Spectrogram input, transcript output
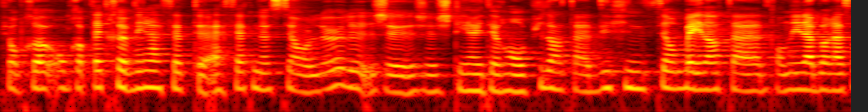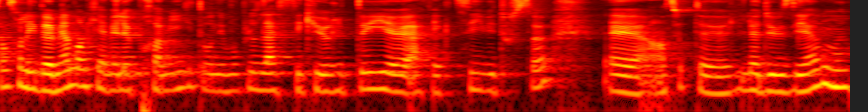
Puis on pourra, on pourra peut-être revenir à cette, à cette notion-là. Je, je, t'ai interrompu dans ta définition, ben, dans ta, ton élaboration sur les domaines. Donc, il y avait le premier qui était au niveau plus de la sécurité euh, affective et tout ça. Euh, ensuite, euh, le deuxième.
